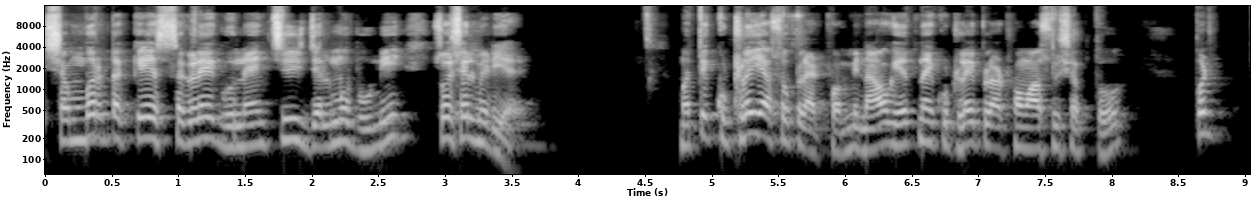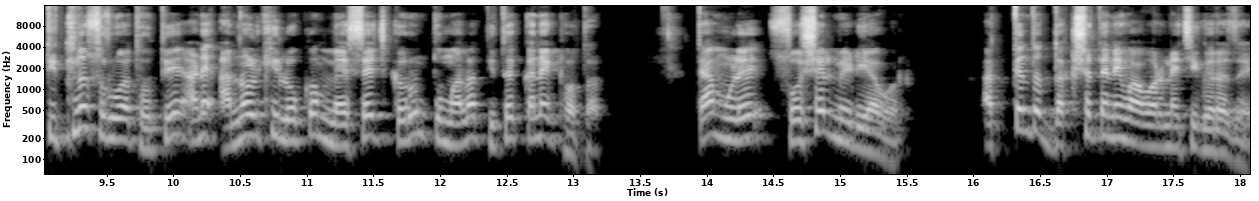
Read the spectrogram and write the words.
शंभर टक्के सगळे गुन्ह्यांची जन्मभूमी सोशल मीडिया आहे. मग ते कुठलंही असो प्लॅटफॉर्म मी नाव घेत नाही कुठलाही प्लॅटफॉर्म असू शकतो. पण तिथनं सुरुवात होते आणि अनोळखी लोक मेसेज करून तुम्हाला तिथं कनेक्ट होतात. त्यामुळे सोशल मीडियावर अत्यंत दक्षतेने वावरण्याची गरज आहे.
